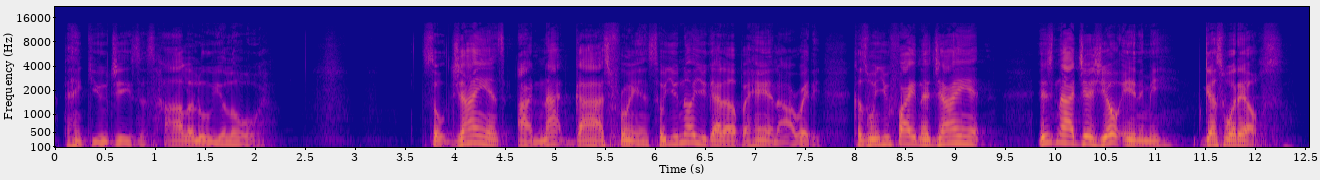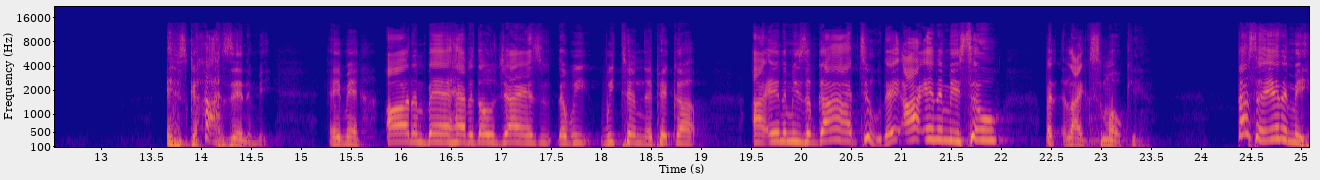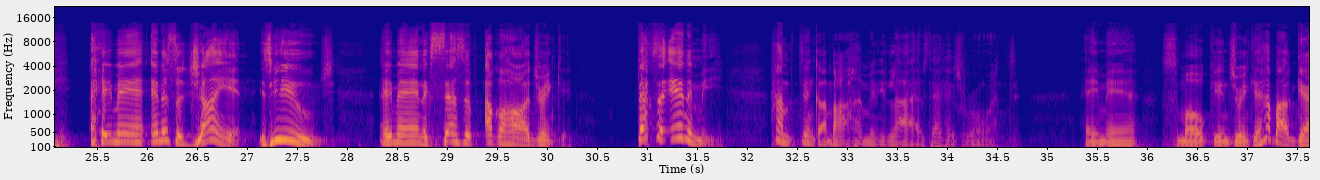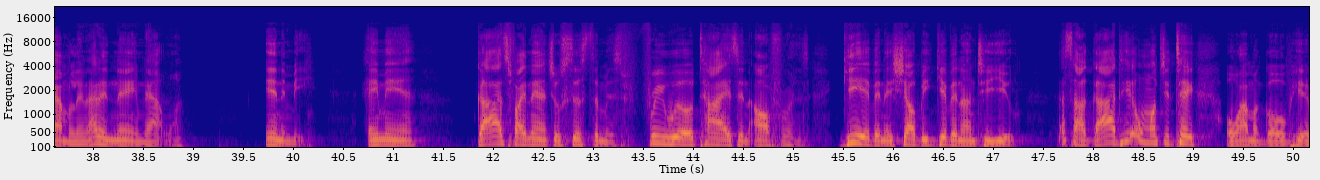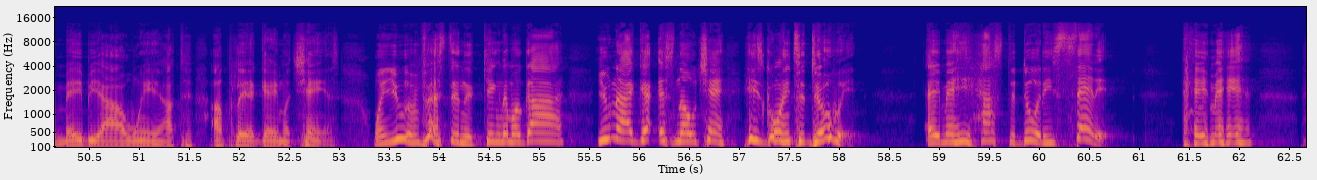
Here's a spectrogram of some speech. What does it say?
Thank you, Jesus. Hallelujah, Lord. So giants are not God's friends. So you know you got an upper hand already. Because when you're fighting a giant, it's not just your enemy. Guess what else? It's God's enemy. Amen. All them bad habits, those giants that we, we tend to pick up, are enemies of God too. They are enemies too, but like smoking. That's an enemy. Amen. And it's a giant. It's huge. Amen. Excessive alcohol drinking. That's an enemy. How, think about how many lives that has ruined. Amen. Smoking, drinking. How about gambling? I didn't name that one. Enemy. Amen. God's financial system is free will, tithes, and offerings. Give, and it shall be given unto you. That's how God, He don't want you to take, oh, I'm going to go over here. Maybe I'll win. I'll, t- I'll play a game of chance. When you invest in the kingdom of God, you not get, it's no chance. He's going to do it. Amen. He has to do it. He said it. Amen.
